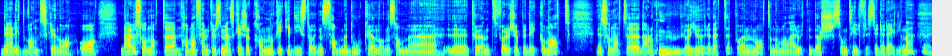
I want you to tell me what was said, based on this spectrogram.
det er litt vanskelig nå. Og det er jo sånn at eh, Har man 5000 mennesker, så kan nok ikke de stå i den samme dokøen og den samme eh, køen for å kjøpe drikke og mat. Sånn at det er nok mulig å gjøre dette på en måte når man er utendørs som tilfredsstiller reglene. Mm.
